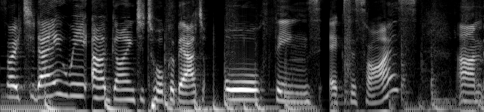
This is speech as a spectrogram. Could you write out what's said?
So, today we are going to talk about all things exercise. Um,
